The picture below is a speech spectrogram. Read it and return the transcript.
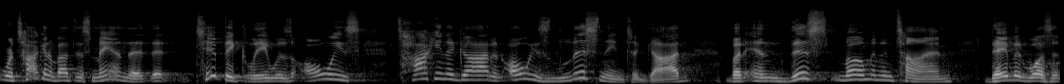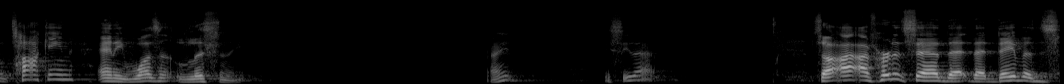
we're talking about this man that, that typically was always talking to God and always listening to God. But in this moment in time, David wasn't talking and he wasn't listening. Right? You see that? So I, have heard it said that, that David's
